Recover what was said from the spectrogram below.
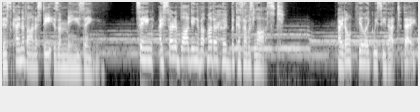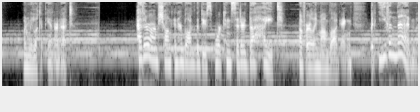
This kind of honesty is amazing. Saying, I started blogging about motherhood because I was lost. I don't feel like we see that today when we look at the internet. Heather Armstrong and her blog The Dooce were considered the height of early mom blogging, but even then,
